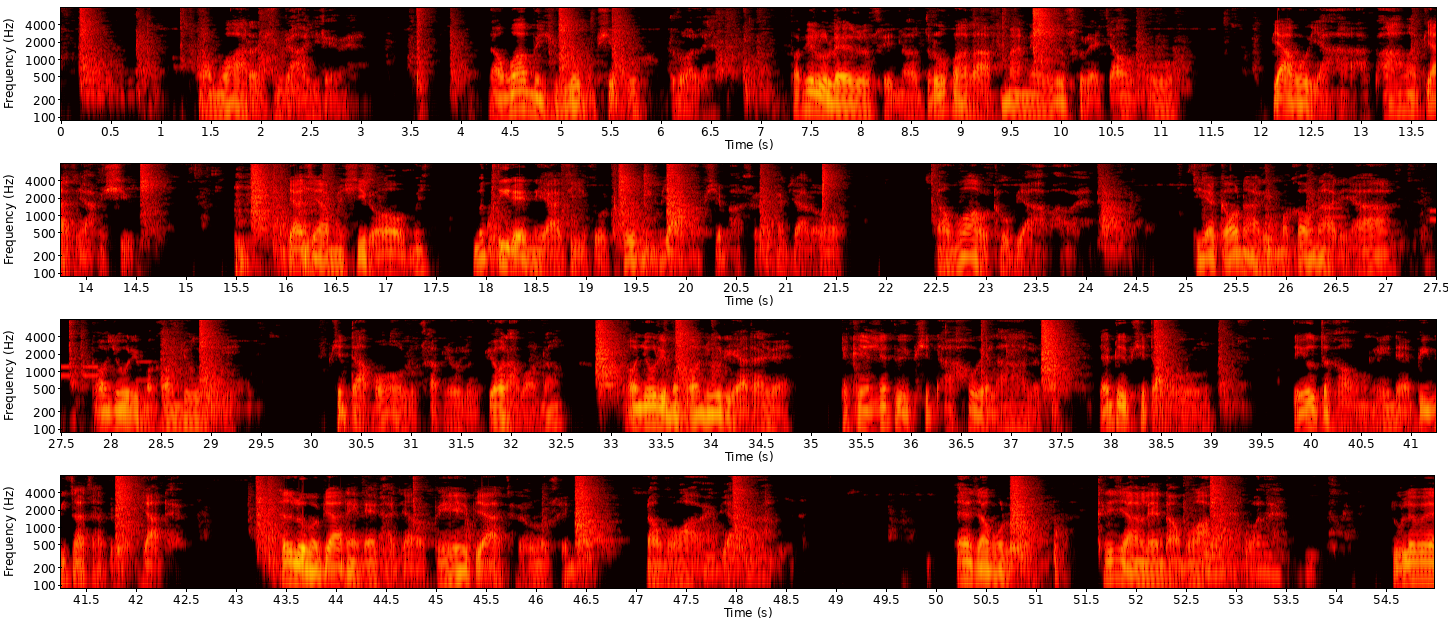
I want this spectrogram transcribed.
တော့ဘဝကတော့ယူတာကြီးတယ်ပဲတော့ဘဝမယူလို့မဖြစ်ဘူးသူတို့ကလည်းဘာဖြစ်လို့လဲဆိုဆိုရင်တော့သူတို့ဘာသာမှန်တယ်လို့ဆိုတဲ့အကြောင်းကိုပြဖို့ရဟာဘာမှပြစရာမရှိဘူးပြစရာမရှိတော့မသိတဲ့နေရာစီကိုထိုးပြီးပြမှာဖြစ်မှာဆိုတဲ့အခါကျတော့ နောက်ဘဝကိုထိုးပြရမှာပဲဒီကကောင်းတာတွေမကောင်းတာတွေဟာကောင်းကျိုးတွေမကောင်းကျိုးတွေဖြစ်တာပေါ့လို့ဆိုမျိုးလို့ပြောတာပေါ့နော်ကောင်းကျိုးတွေမကောင်းကျိုးတွေကဒါရွယ်တကယ်လက်တွေ့ဖြစ်တာဟုတ်ရဲ့လားလို့ဆိုလက်တွေ့ဖြစ်တာကိုတရုတ်တကောင်လေးနဲ့ပြီးပြီးသားသားပြောပြတယ်အဲ့လိုမပြနိုင်တဲ့အခါကျတော့ဘယ်ပြတယ်လို့ဆိုရင်တော့ဘဝပဲပြတာအဲကြောင့်မို့လို့ ခရစ်ယာန်လည်းတော့ဘဝပဲဟောတယ်သူလည်းပဲ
